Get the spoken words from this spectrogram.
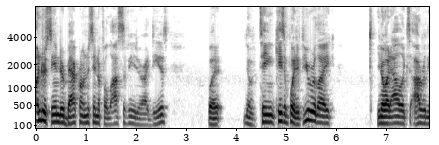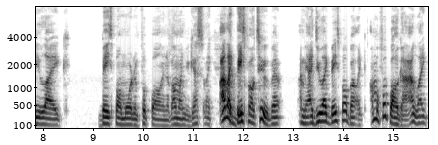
understand their background, understand their philosophy, their ideas. But, you know, taking case in point, if you were like, you know what, Alex, I really like baseball more than football. And if I'm on your guest, I'm like, I like baseball too, but I mean, I do like baseball, but like, I'm a football guy. I like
